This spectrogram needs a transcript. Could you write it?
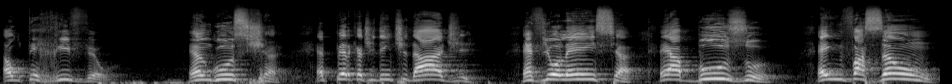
Algo terrível. É angústia, é perca de identidade, é violência, é abuso, é invasão.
